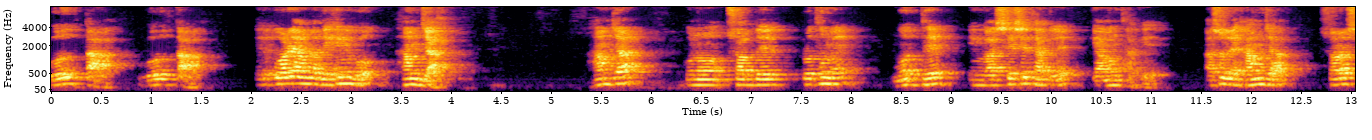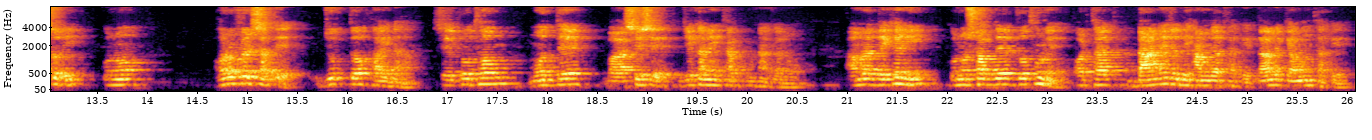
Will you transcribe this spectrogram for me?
গোল তা গোল তা। এরপরে আমরা দেখে নিব হামজা। হামজা কোনো শব্দের প্রথমে, মধ্যে কিংবা শেষে থাকলে কেমন থাকে? আসলে হামজা সরাসরি কোনো হরফের সাথে যুক্ত হয় না। সে প্রথম, মধ্যে বা শেষে যেখানেই থাকুক না কেন। আমরা দেখে নিই কোনো শব্দের প্রথমে, অর্থাৎ ডানে যদি হামজা থাকে, তাহলে কেমন থাকে?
